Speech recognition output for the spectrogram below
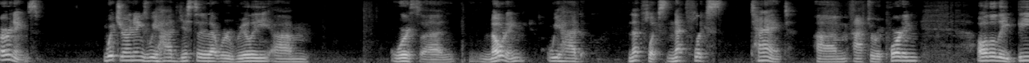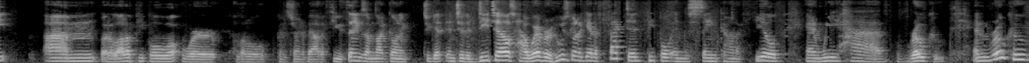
Earnings. Which earnings we had yesterday that were really um, worth uh, noting. We had Netflix. Netflix tanked um, after reporting, although they beat, um, but a lot of people were a little concerned about a few things. I'm not going to get into the details. However, who's going to get affected? People in the same kind of field. And we have Roku. And Roku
